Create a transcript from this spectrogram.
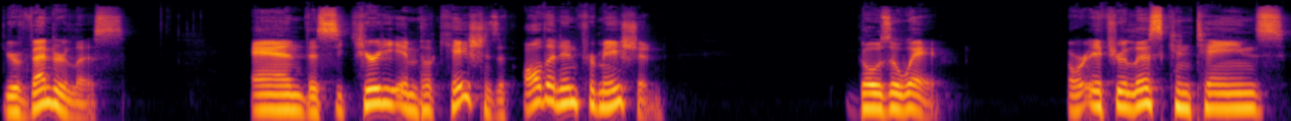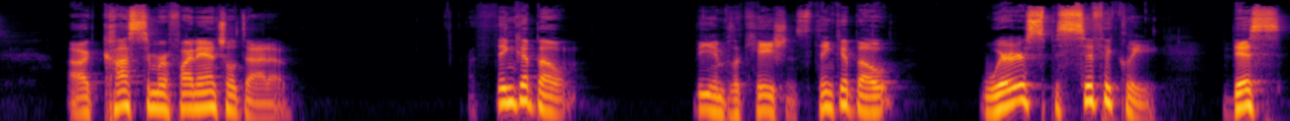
your vendor lists and the security implications if all that information goes away. Or if your list contains uh, customer financial data, think about the implications. Think about where specifically this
